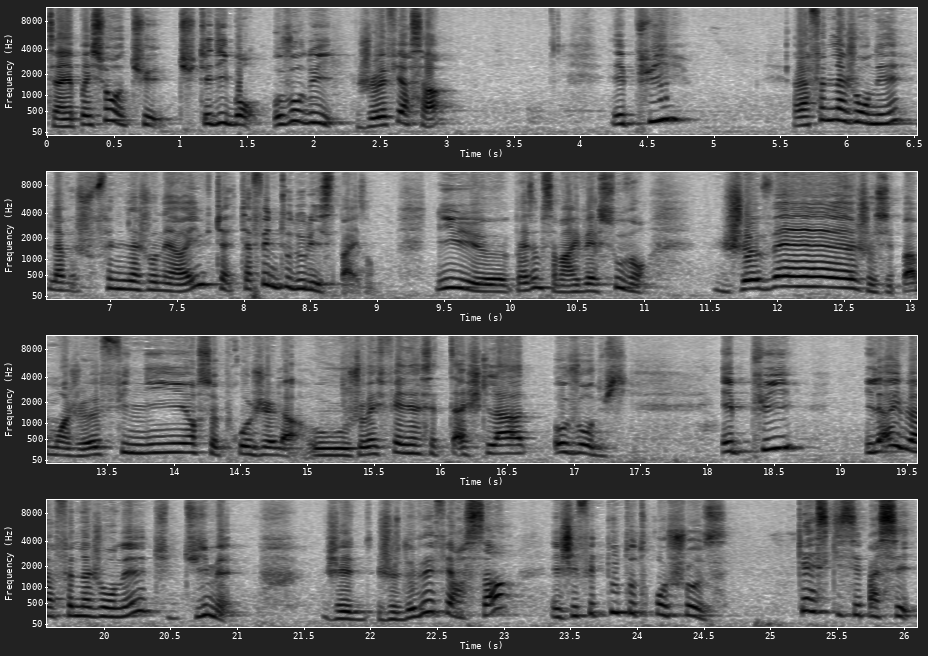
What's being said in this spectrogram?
Tu as l'impression, tu, tu te dis, bon, aujourd'hui, je vais faire ça. Et puis, à la fin de la journée, la fin de la journée arrive, tu as, fait une to-do list, par exemple. Dis, euh, par exemple, ça m'arrivait souvent je vais, je sais pas moi, je vais finir ce projet-là, ou je vais finir cette tâche-là aujourd'hui. Et puis, il arrive à la fin de la journée, tu te dis, mais je devais faire ça, et j'ai fait tout autre chose. Qu'est-ce qui s'est passé?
